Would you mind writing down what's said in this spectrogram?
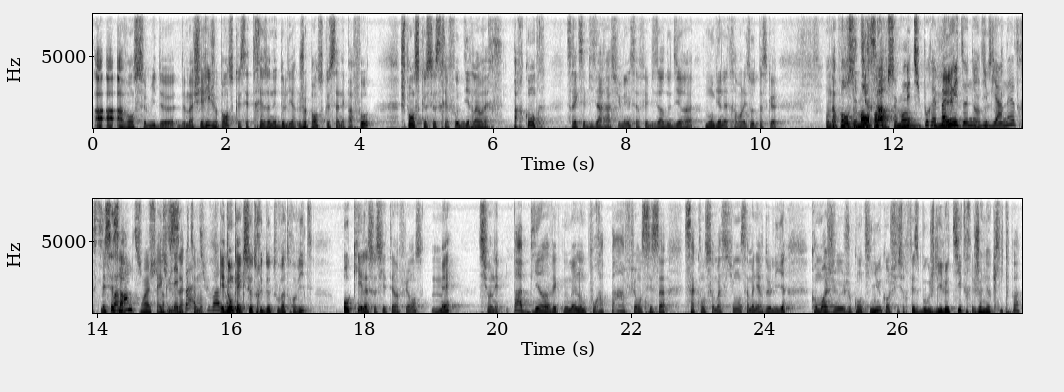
avant celui de, de ma chérie. Je pense que c'est très honnête de le dire. Je pense que ça n'est pas faux. Je pense que ce serait faux de dire l'inverse. Par contre, c'est vrai que c'est bizarre à assumer. Ça fait bizarre de dire euh, mon bien-être avant les autres parce que on n'a Pas envie de forcément, dire ça. forcément. Mais tu pourrais pas Mais lui donner du bien-être si Mais c'est ça. toi-même tu, Ouais, tu fait. l'es pas, tu vois. et donc avec ce truc de tout va trop vite, ok la société influence, mais si on n'est pas bien avec nous-mêmes, on ne pourra pas influencer sa, sa consommation, sa manière de lire. Quand moi je, je continue, quand je suis sur Facebook, je lis le titre, je ne clique pas.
